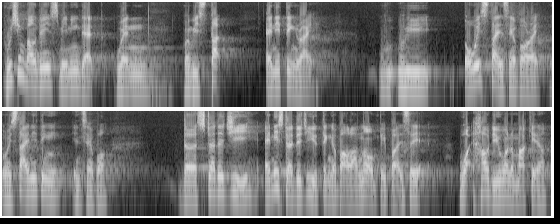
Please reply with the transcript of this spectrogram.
Pushing boundaries meaning that when, when we start anything, right, we, always start in Singapore, right? When you start anything in Singapore, the strategy, any strategy you think about, uh, not on paper, say, what, how do you want to market? Uh,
